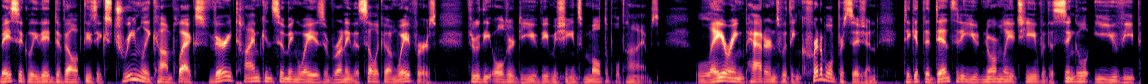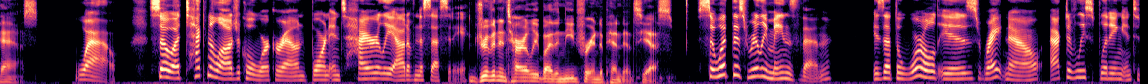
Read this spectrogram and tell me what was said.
Basically, they developed these extremely complex, very time-consuming ways of running the silicon wafers through the older DUV machines multiple times, layering patterns with incredible precision to get the density you'd normally achieve with a single EUV pass. Wow. So a technological workaround born entirely out of necessity. Driven entirely by the need for independence, yes. So what this really means then is that the world is, right now, actively splitting into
